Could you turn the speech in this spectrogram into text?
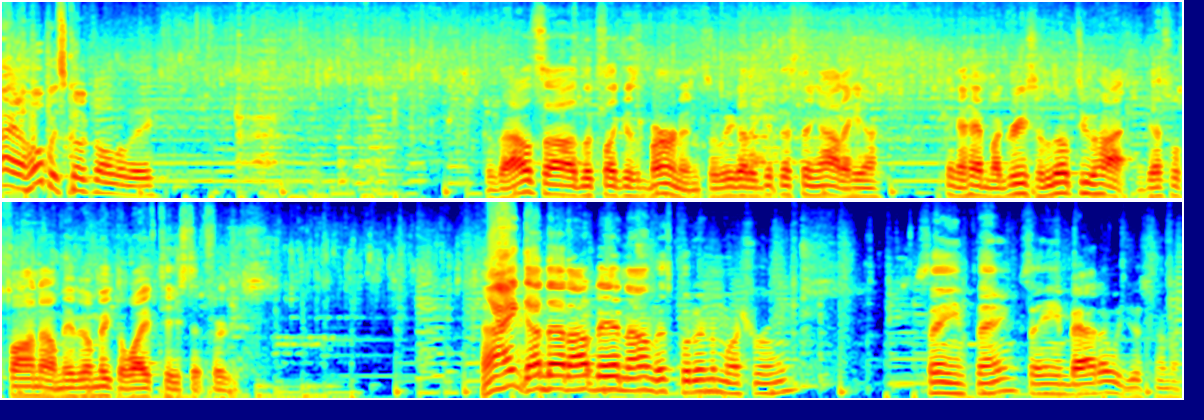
Right, I hope it's cooked all the way. Because the outside looks like it's burning, so we got to get this thing out of here. I think I had my grease a little too hot. I guess we'll find out. Maybe I'll make the wife taste it first. All right, got that out there now. Let's put in the mushrooms. Same thing, same batter. We're just gonna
